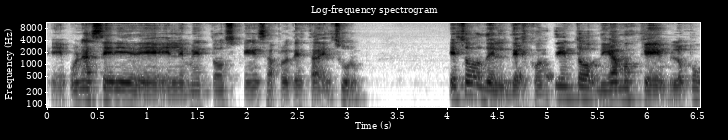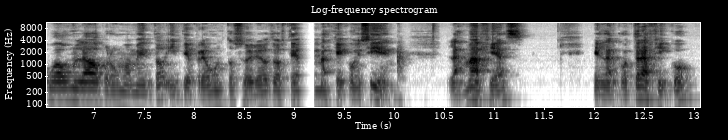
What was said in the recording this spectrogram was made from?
eh, una serie de elementos en esa protesta del sur. Eso del descontento, digamos que lo pongo a un lado por un momento y te pregunto sobre otros temas que coinciden. Las mafias, el narcotráfico,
